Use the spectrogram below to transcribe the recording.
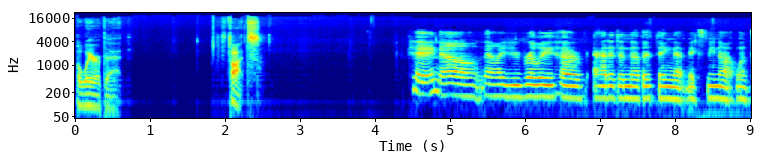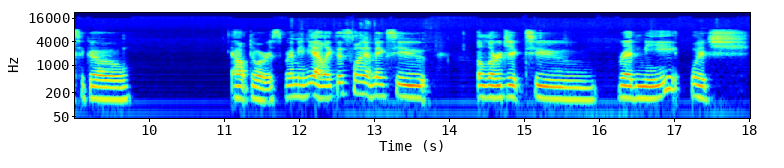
aware of that. Thoughts? Okay, now now you really have added another thing that makes me not want to go outdoors. But I mean, yeah, like this one, it makes you allergic to red meat, which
